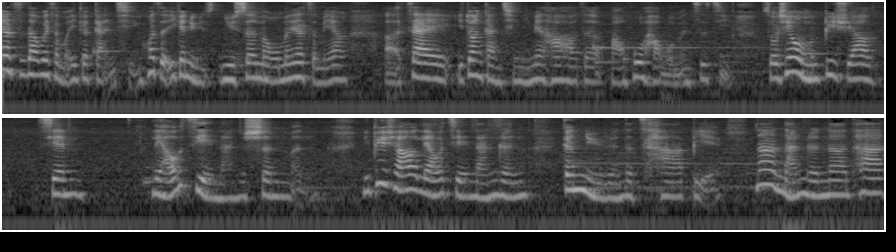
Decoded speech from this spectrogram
们要知道为什么一个感情或者一个女女生们，我们要怎么样？呃，在一段感情里面，好好的保护好我们自己。首先，我们必须要先了解男生们，你必须要了解男人跟女人的差别。那男人呢，他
